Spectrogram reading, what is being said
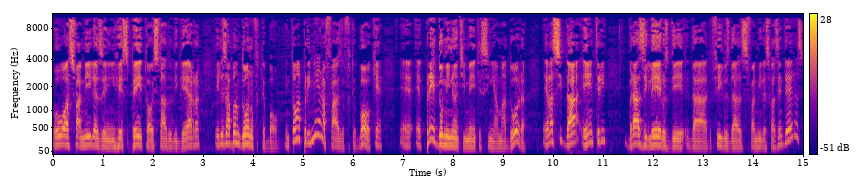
ou as famílias, em respeito ao estado de guerra, eles abandonam o futebol. Então, a primeira fase do futebol, que é é, é predominantemente sim amadora, ela se dá entre brasileiros de, da, filhos das famílias fazendeiras,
